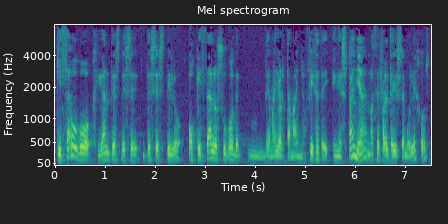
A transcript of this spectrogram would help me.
Quizá hubo gigantes de ese, de ese estilo o quizá los hubo de, de mayor tamaño. Fíjate, en España, no hace falta irse muy lejos,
